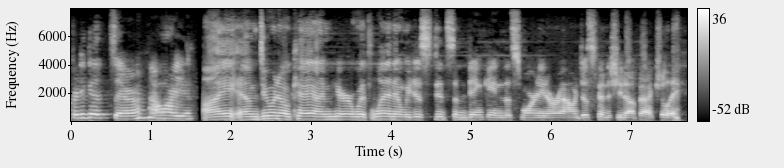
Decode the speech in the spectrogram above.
Pretty good, Sarah. How are you? I am doing okay. I'm here with Lynn and we just did some dinking this morning around, just finishing up actually.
